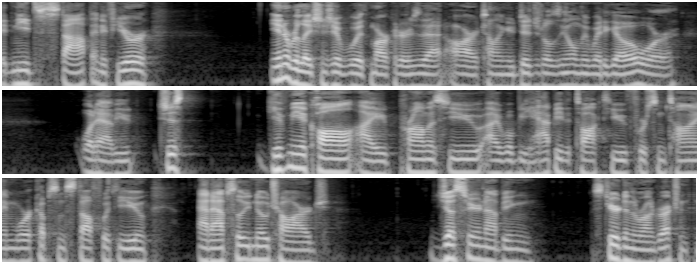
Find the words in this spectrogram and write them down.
it needs to stop and if you're in a relationship with marketers that are telling you digital is the only way to go or what have you, just give me a call. I promise you I will be happy to talk to you for some time, work up some stuff with you at absolutely no charge, just so you're not being steered in the wrong direction,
